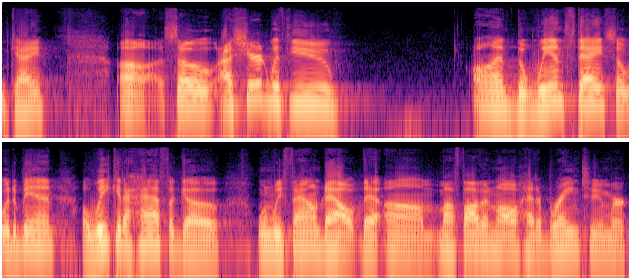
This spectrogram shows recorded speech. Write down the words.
Okay? Uh, so I shared with you on the Wednesday, so it would have been a week and a half ago when we found out that um, my father in law had a brain tumor.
